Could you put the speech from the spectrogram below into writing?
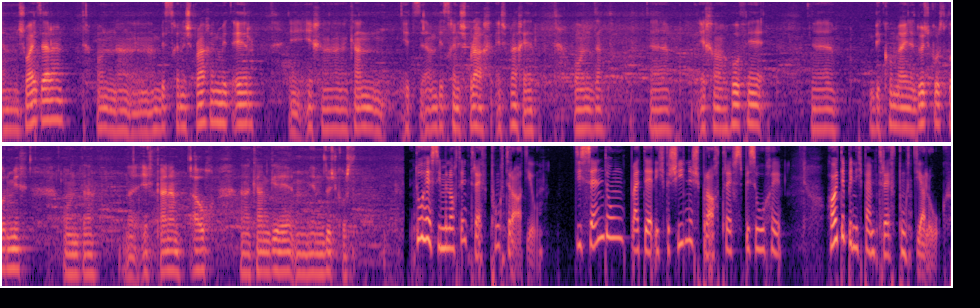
im Schweizer und ein bisschen Sprachen mit ihr. ich äh, kann jetzt ein bisschen Sprach, Sprache und äh, ich hoffe, äh, bekomme einen Durchkurs für mich und äh, ich kann auch äh, kann gehen im Durchkurs. Du hast immer noch den Treffpunkt Radio. Die Sendung, bei der ich verschiedene Sprachtreffs besuche. Heute bin ich beim Treffpunkt Dialog.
